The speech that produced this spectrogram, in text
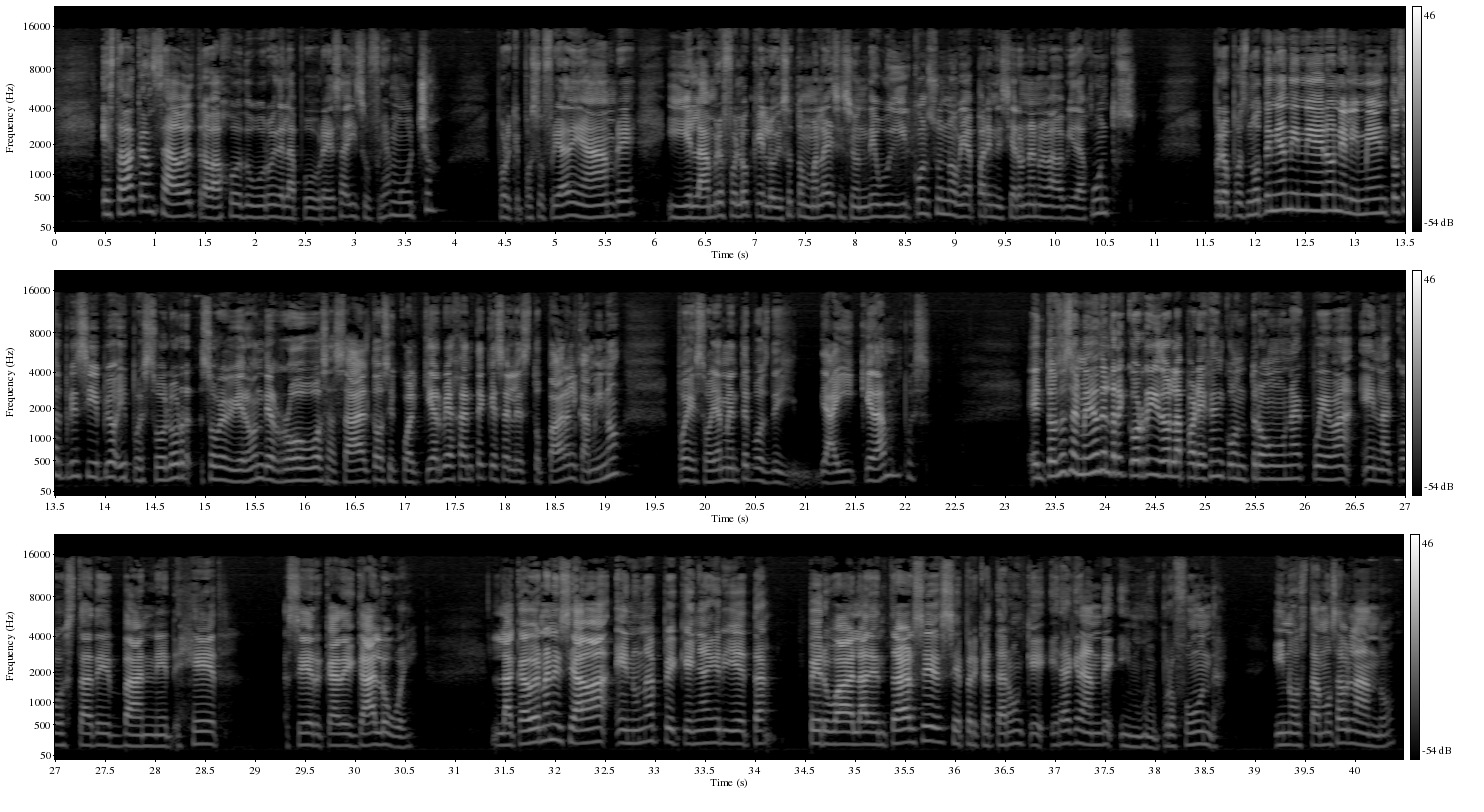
estaba cansado del trabajo duro y de la pobreza y sufría mucho porque pues sufría de hambre y el hambre fue lo que lo hizo tomar la decisión de huir con su novia para iniciar una nueva vida juntos. Pero pues no tenían dinero ni alimentos al principio y pues solo sobrevivieron de robos, asaltos y cualquier viajante que se les topara en el camino, pues obviamente pues de, ahí quedaban pues. Entonces en medio del recorrido la pareja encontró una cueva en la costa de Bannet Head, cerca de Galloway. La caverna iniciaba en una pequeña grieta pero al adentrarse se percataron que era grande y muy profunda. Y no estamos hablando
